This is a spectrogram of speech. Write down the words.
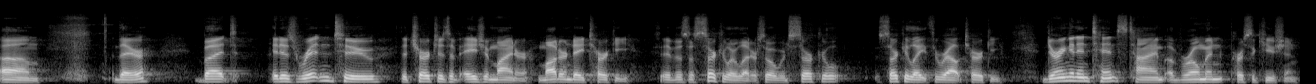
um, there, but it is written to the churches of Asia Minor, modern day Turkey. It was a circular letter, so it would circle, circulate throughout Turkey during an intense time of Roman persecution.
